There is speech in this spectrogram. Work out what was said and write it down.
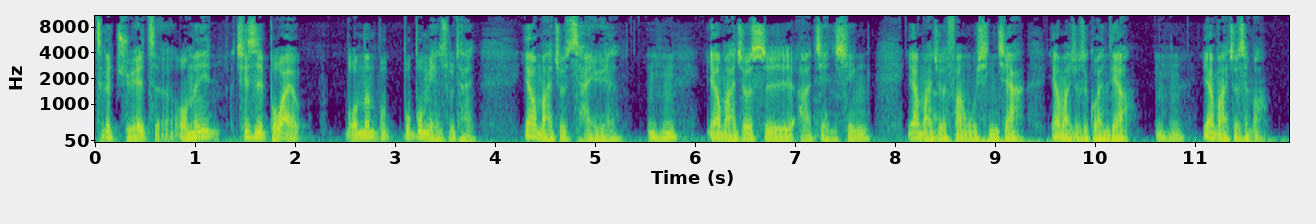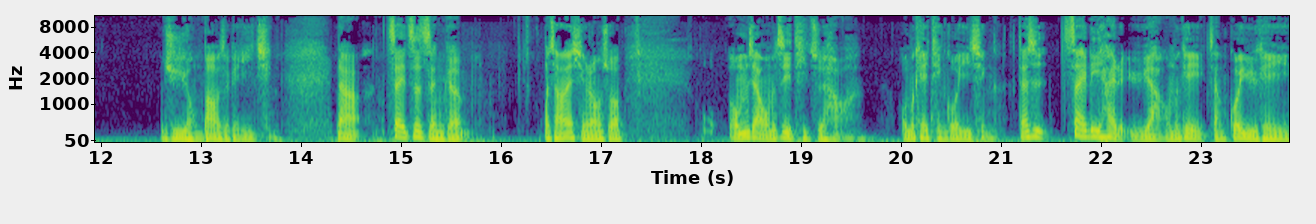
这个抉择，我们其实不外，我们不不不免俗谈，要么就是裁员。嗯哼。要么就是啊减薪，要么就是放无薪假，要么就是关掉，嗯哼，要么就什么，你去拥抱这个疫情。那在这整个，我常常形容说，我们讲我们自己体质好啊，我们可以挺过疫情。但是再厉害的鱼啊，我们可以讲鲑鱼可以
